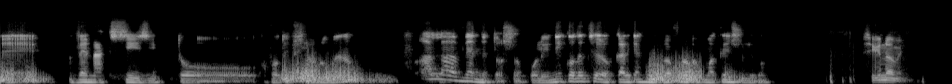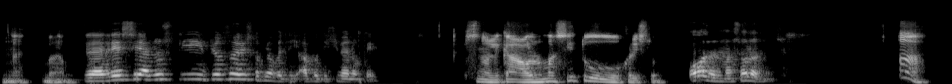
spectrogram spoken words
ε, δεν αξίζει το, αυτό το υψηλό νούμερο, αλλά δεν είναι τόσο πολύ. Νίκο, δεν ξέρω, κάτι κάνεις μικρόφωνο να απομακρύνσου λίγο. Συγγνώμη. Ναι, μπράβο. Δηλαδή, εσύ αλλού ποιον θεωρείς το πιο αποτυχημένο pick; Συνολικά όλων μας ή του Χρήστου; Όλων μας, όλων μας. Α,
